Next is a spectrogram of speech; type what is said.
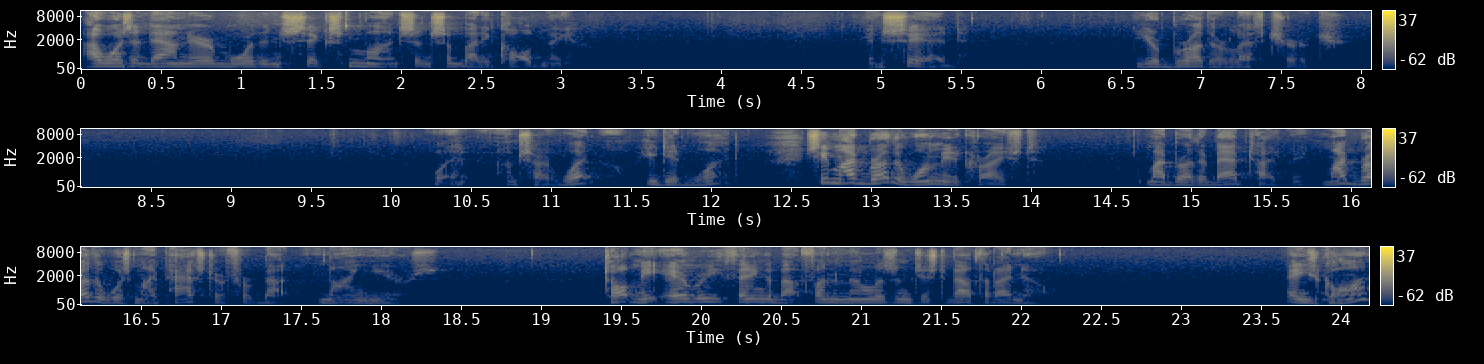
I wasn't down there more than six months, and somebody called me and said, Your brother left church. What? I'm sorry, what? He did what? See, my brother won me to Christ. My brother baptized me. My brother was my pastor for about nine years taught me everything about fundamentalism, just about that I know. And he's gone?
